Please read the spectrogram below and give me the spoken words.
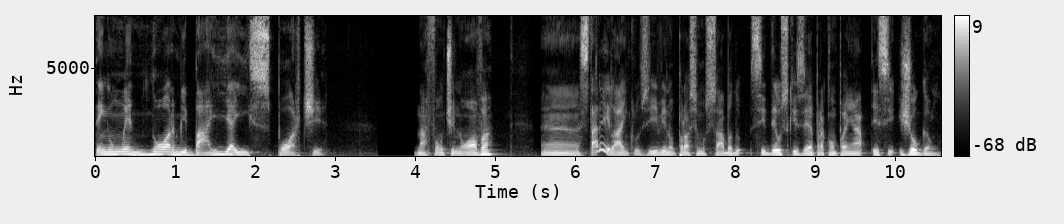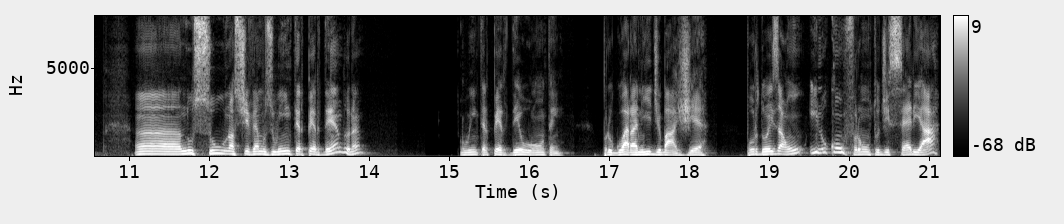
tem um enorme Bahia e Esporte na Fonte Nova. Uh, estarei lá, inclusive, no próximo sábado, se Deus quiser, para acompanhar esse jogão. Uh, no Sul, nós tivemos o Inter perdendo, né? O Inter perdeu ontem para o Guarani de Bagé por 2 a 1 e no confronto de Série A,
